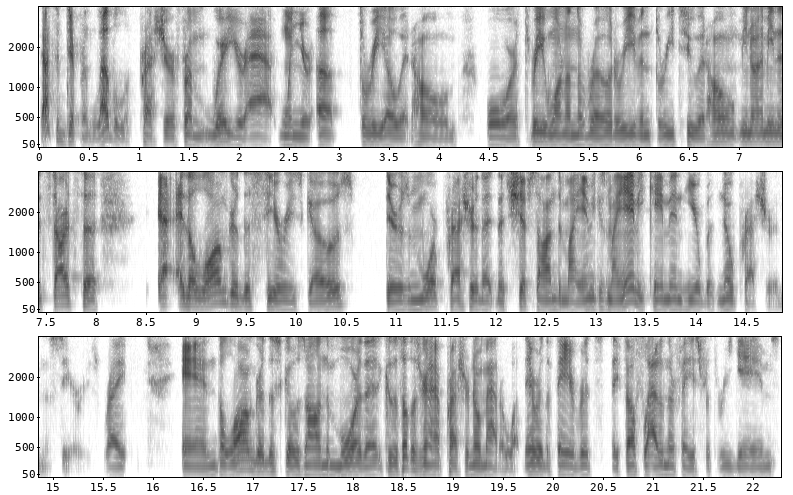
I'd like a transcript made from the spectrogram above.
that's a different level of pressure from where you're at when you're up 3-0 at home or 3-1 on the road or even 3-2 at home. You know, I mean, it starts to the longer the series goes, there's more pressure that, that shifts on to Miami because Miami came in here with no pressure in the series, right? And the longer this goes on, the more that because the Celtics are going to have pressure no matter what. They were the favorites. They fell flat on their face for three games.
